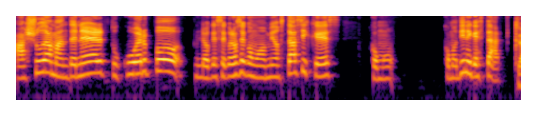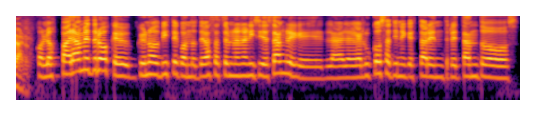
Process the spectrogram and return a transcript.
ayuda a mantener tu cuerpo, lo que se conoce como homeostasis, que es como, como tiene que estar. Claro. Con los parámetros que, uno viste cuando te vas a hacer un análisis de sangre, que la glucosa tiene que estar entre tantos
